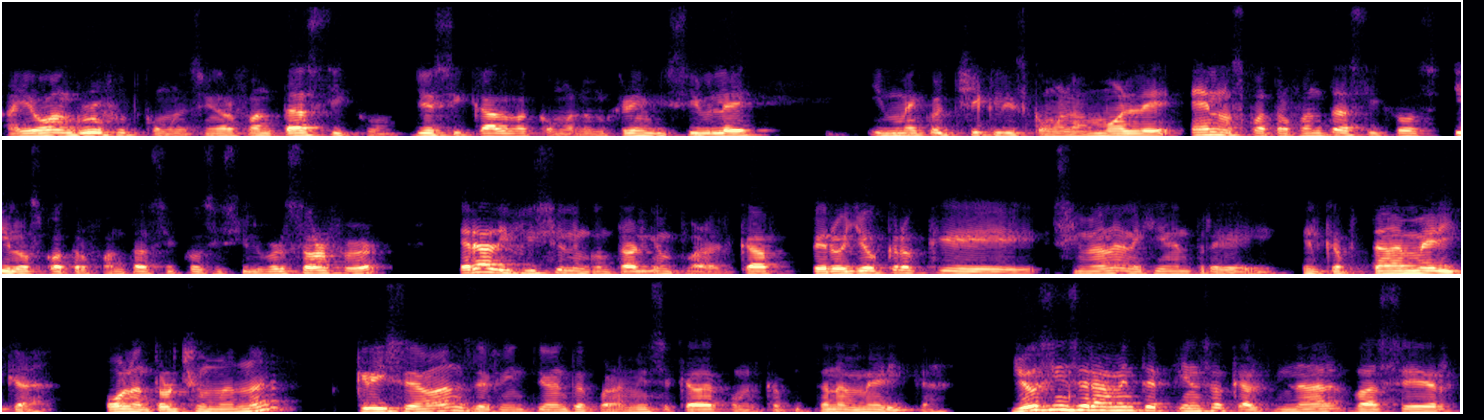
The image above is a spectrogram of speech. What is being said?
a Johan Grufford como el Señor Fantástico, Jessica Alba como la Mujer Invisible y Michael Chiklis como la Mole en Los Cuatro Fantásticos y Los Cuatro Fantásticos y Silver Surfer. Era difícil encontrar alguien para el Cap, pero yo creo que si me van a elegir entre el Capitán América o la Antorcha Humana, Chris Evans definitivamente para mí se queda con el Capitán América. Yo sinceramente pienso que al final va a ser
